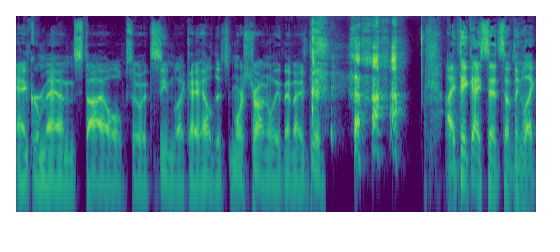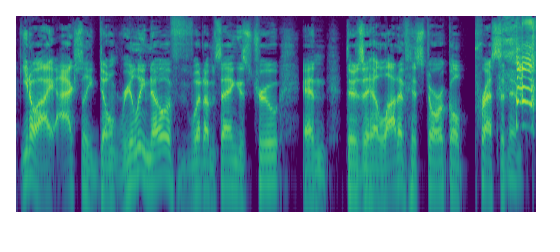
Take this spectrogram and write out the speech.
anchorman style. So it seemed like I held it more strongly than I did. I think I said something like, you know, I actually don't really know if what I'm saying is true. And there's a, a lot of historical precedent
